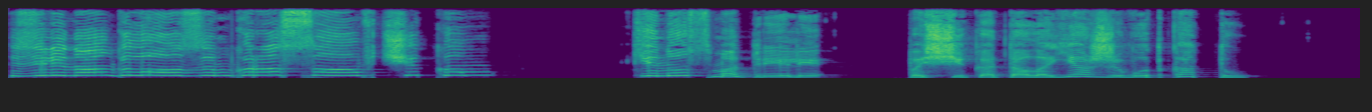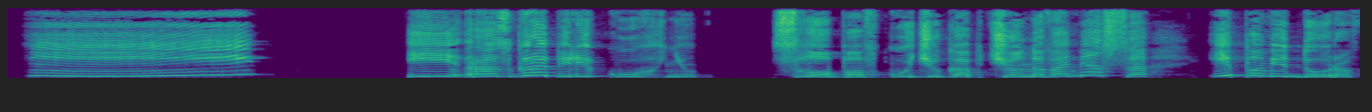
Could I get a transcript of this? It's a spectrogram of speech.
зеленоглазым красавчиком?» «Кино смотрели», – пощекотала я живот коту. «И?» «И разграбили кухню, слопав кучу копченого мяса и помидоров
